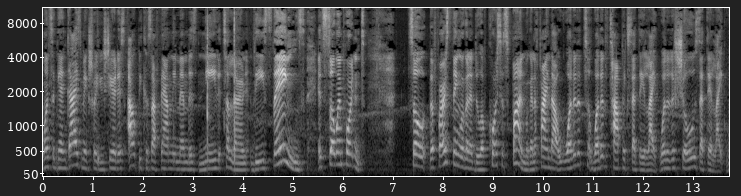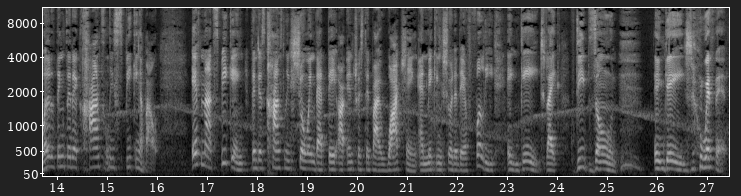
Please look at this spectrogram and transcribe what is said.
Once again, guys, make sure you share this out because our family members need to learn these things. It's so important. So the first thing we're going to do, of course, is fun. We're going to find out what are the what are the topics that they like, what are the shows that they like, what are the things that they're constantly speaking about. If not speaking, then just constantly showing that they are interested by watching and making sure that they're fully engaged, like deep zone engaged with it.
